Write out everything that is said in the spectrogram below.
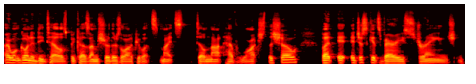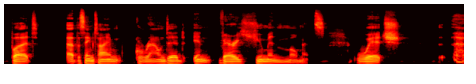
I won't go into details because I'm sure there's a lot of people that might still not have watched the show, but it, it just gets very strange, but at the same time grounded in very human moments, which uh,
